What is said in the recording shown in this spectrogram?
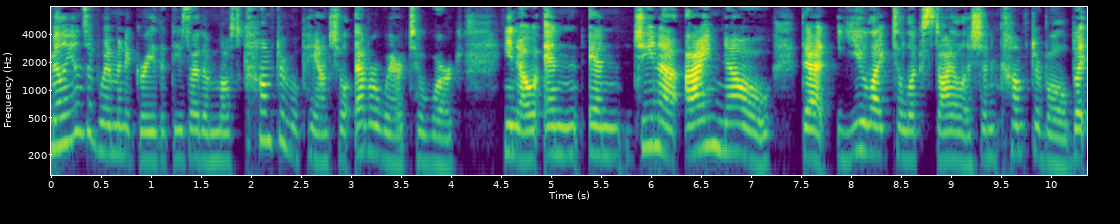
Millions of women agree that these are the most comfortable pants you'll ever wear to work. You know, and and Gina, I know that you like to look stylish and comfortable, but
